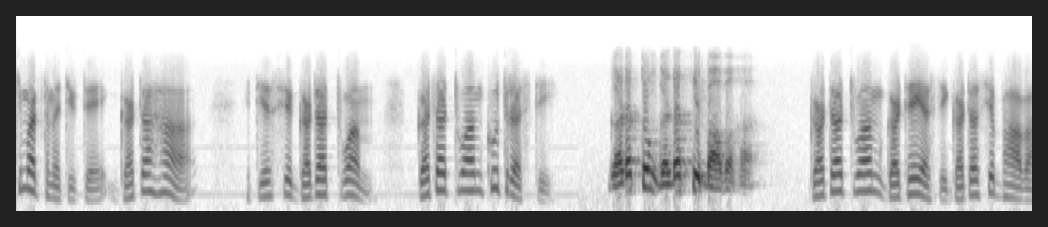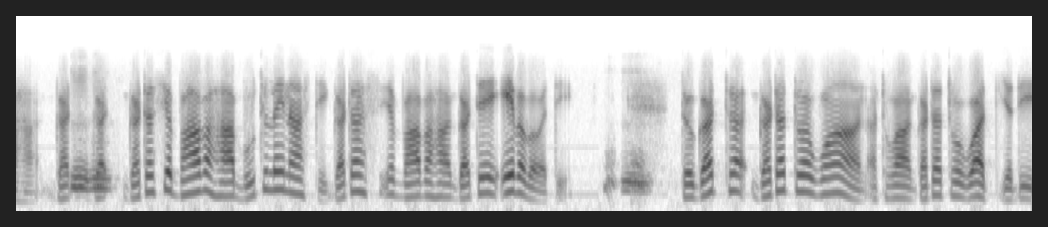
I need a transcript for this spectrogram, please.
किमर्थम् इत्युक्ते घटः इत्यस्य घटत्वं घटत्वं कुत्र अस्ति? घटत्वं घटस्य भावः। घटत्वं घटे अस्ति घटस्य भावः। हम्म। घ- घटस्य भावः भूतले नास्ति घटस्य भावः घटे एव भवति। हम्म, तु घट घटत्ववान् अथवा घटत्ववत् यदि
